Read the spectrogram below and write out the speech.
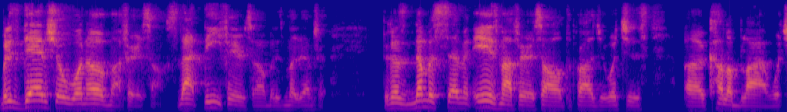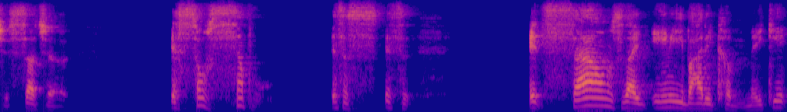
but it's damn sure one of my favorite songs. Not the favorite song, but it's damn sure. Because number seven is my favorite song off the project, which is uh, "Colorblind," which is such a. It's so simple. It's a. It's a. It sounds like anybody could make it,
